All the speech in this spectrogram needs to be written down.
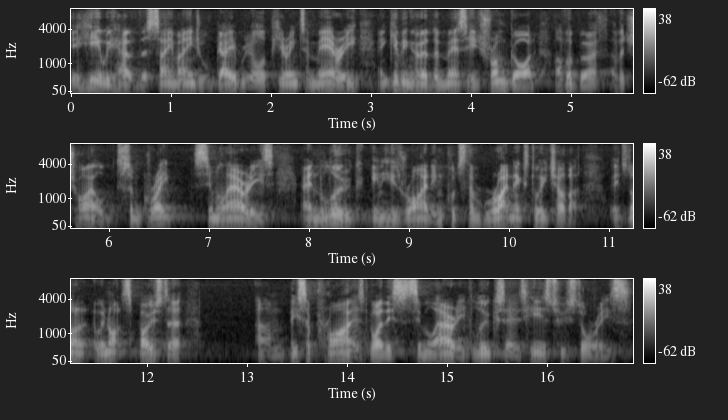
And here we have the same angel, Gabriel, appearing to Mary and giving her the message from God of a birth of a child. Some great similarities, and Luke, in his writing, puts them right next to each other. It's not, we're not supposed to um, be surprised by this similarity. Luke says, Here's two stories,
